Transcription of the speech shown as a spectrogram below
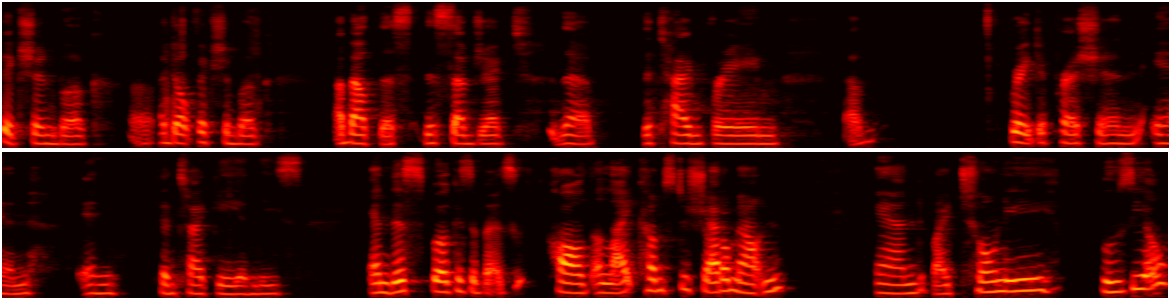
fiction book, uh, adult fiction book about this this subject, the the time frame, um, Great Depression in in Kentucky and these and this book is about called A Light Comes to Shadow Mountain and by Toni Buzzeo.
